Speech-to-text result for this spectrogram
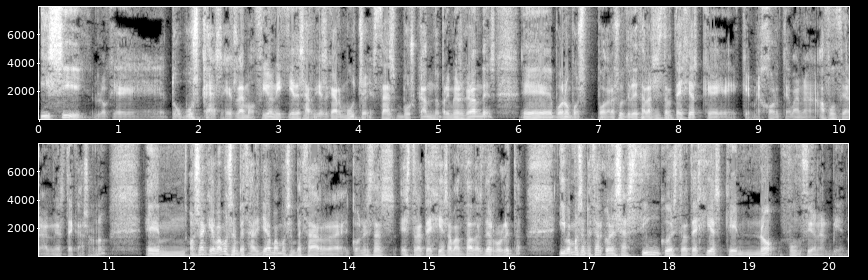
Y si lo que tú buscas es la emoción y quieres arriesgar mucho y estás buscando premios grandes, eh, bueno, pues podrás utilizar las estrategias que, que mejor te van a, funcionar en este caso, ¿no? Eh, o sea que vamos a empezar ya, vamos a empezar con estas estrategias avanzadas de ruleta y vamos a empezar con esas cinco estrategias que no funcionan bien.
